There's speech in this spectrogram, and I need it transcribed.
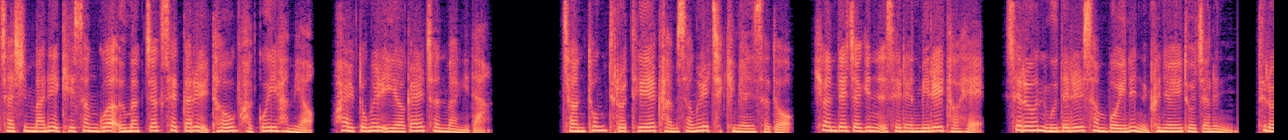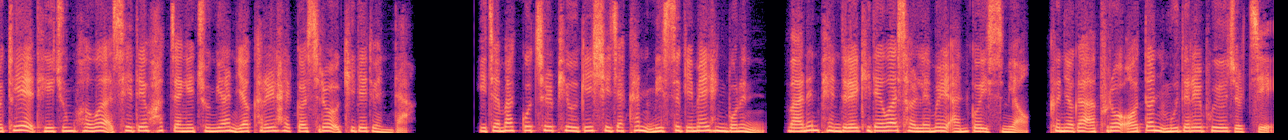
자신만의 개성과 음악적 색깔을 더욱 확고히 하며 활동을 이어갈 전망이다. 전통 트로트의 감성을 지키면서도 현대적인 세련미를 더해 새로운 무대를 선보이는 그녀의 도전은 트로트의 대중화와 세대 확장에 중요한 역할을 할 것으로 기대된다. 이제 막 꽃을 피우기 시작한 미스 김의 행보는 많은 팬들의 기대와 설렘을 안고 있으며 그녀가 앞으로 어떤 무대를 보여줄지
